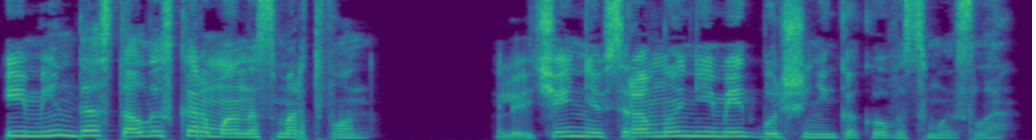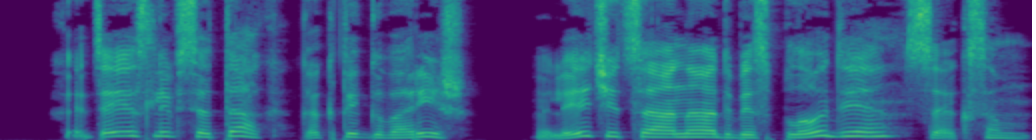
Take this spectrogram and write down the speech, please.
Имин достал из кармана смартфон. Лечение все равно не имеет больше никакого смысла. Хотя если все так, как ты говоришь, лечится она от бесплодия сексом.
